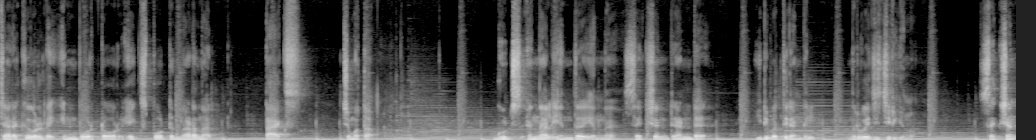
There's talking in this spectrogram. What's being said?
ചരക്കുകളുടെ ഇമ്പോർട്ട് ഓർ എക്സ്പോർട്ട് നടന്നാൽ ടാക്സ് ചുമത്താം. ഗുഡ്സ് എന്നാൽ എന്ത് എന്ന് സെക്ഷൻ രണ്ട് ഇരുപത്തിരണ്ടിൽ നിർവചിച്ചിരിക്കുന്നു. സെക്ഷൻ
